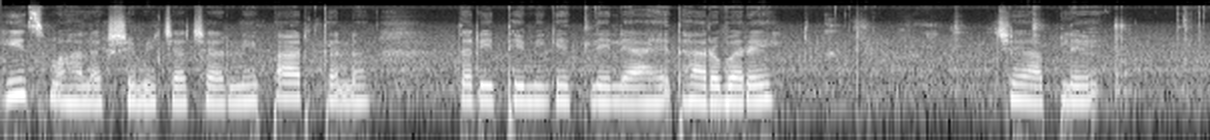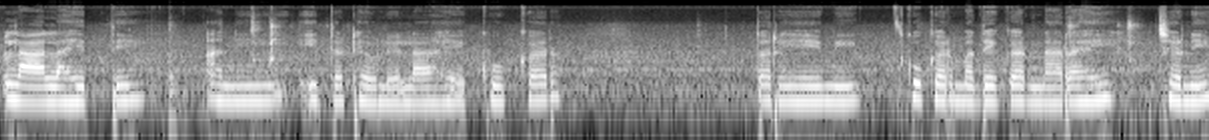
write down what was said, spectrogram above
हीच महालक्ष्मीच्या चरणी प्रार्थना. तर इथे मी घेतलेले आहेत हरभरे. जे आपले लाल आहेत ते. आणि इथं ठेवलेलं आहे कुकर. तर हे मी कुकरमध्ये करणार आहे चणे.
